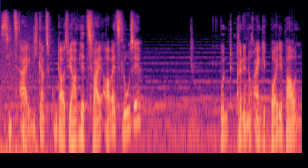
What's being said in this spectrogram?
sieht's eigentlich ganz gut aus. Wir haben hier zwei Arbeitslose und können noch ein Gebäude bauen.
